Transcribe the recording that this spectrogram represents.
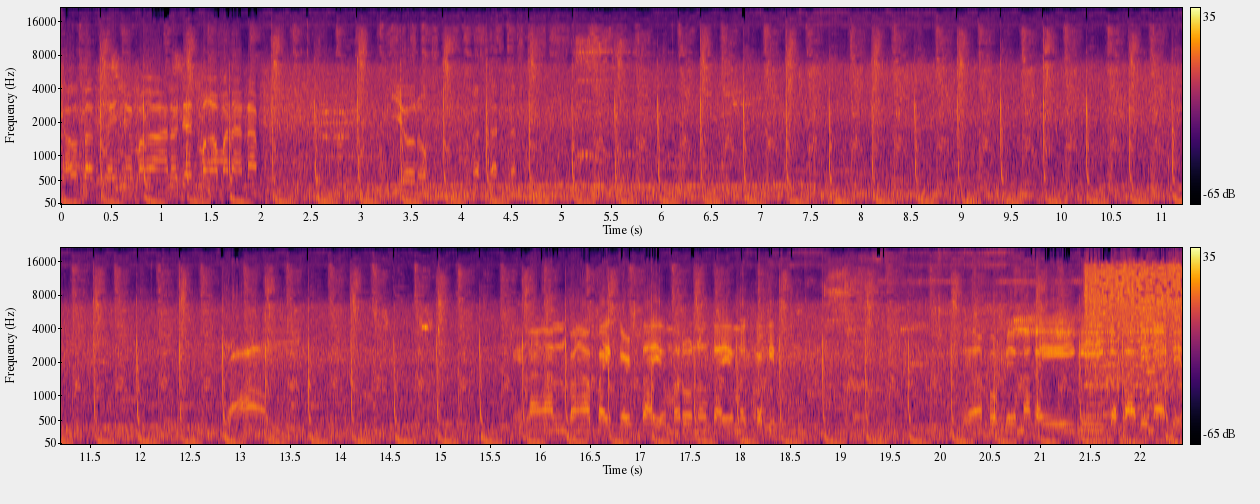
Shoutout sa inyo mga ano dyan, mga mananap. Yun o. Kailangan mga bikers tayo, marunong tayo magkabit. Ang problema kay, kay kabady natin,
